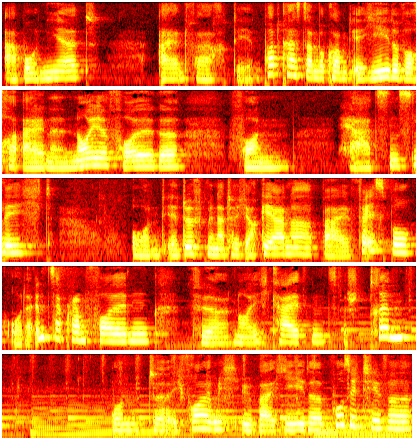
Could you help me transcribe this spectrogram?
abonniert, einfach den Podcast, dann bekommt ihr jede Woche eine neue Folge von Herzenslicht. Und ihr dürft mir natürlich auch gerne bei Facebook oder Instagram folgen für Neuigkeiten zwischendrin. Und äh, ich freue mich über jede positive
